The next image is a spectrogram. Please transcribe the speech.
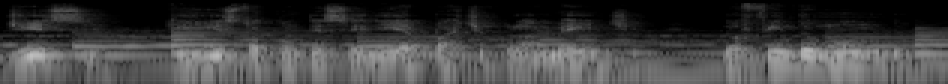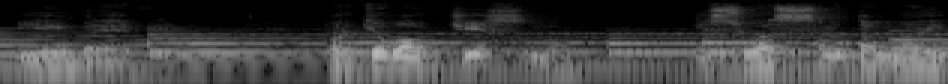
Disse que isto aconteceria particularmente no fim do mundo e em breve, porque o Altíssimo e sua Santa Mãe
